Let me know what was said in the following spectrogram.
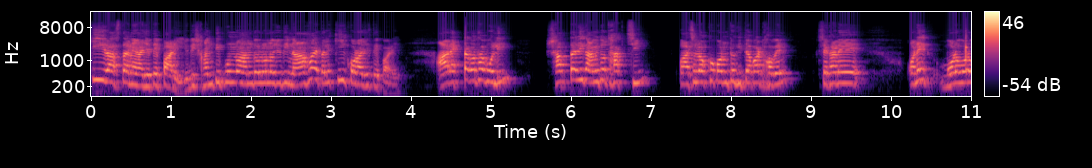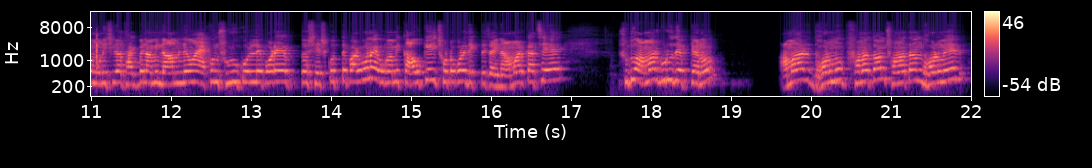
কি রাস্তা নেওয়া যেতে পারে? যদি শান্তিপূর্ণ আন্দোলনও যদি না হয়, তাহলে কি করা যেতে পারে? আর একটা কথা বলি, সাত তারিখ আমি তো থাকছি, পাঁচ লক্ষ কণ্ঠ গীতাপাঠ হবেন। সেখানে অনেক বড় বড় মনীষীরা থাকবেন, আমি নাম নেওয়া এখন শুরু করলে পরে তো শেষ করতে পারব না এবং আমি কাউকেই ছোট করে দেখতে চাই না। আমার কাছে শুধু আমার গুরুদেব কেন? আমার ধর্ম সনাতন সনাতন ধর্মের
